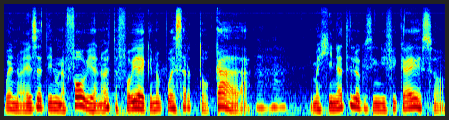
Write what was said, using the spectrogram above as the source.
bueno, ella tiene una fobia, ¿no? Esta fobia de que no puede ser tocada. Imagínate lo que significa eso.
